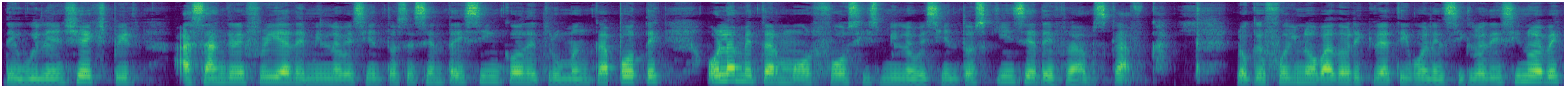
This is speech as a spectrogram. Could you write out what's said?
de William Shakespeare, A Sangre Fría de 1965 de Truman Capote o La Metamorfosis 1915 de Franz Kafka. Lo que fue innovador y creativo en el siglo XIX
